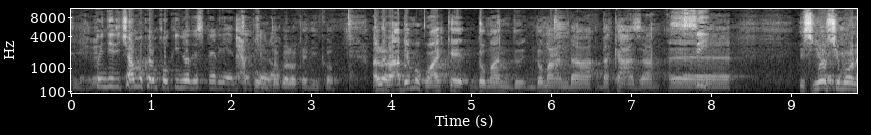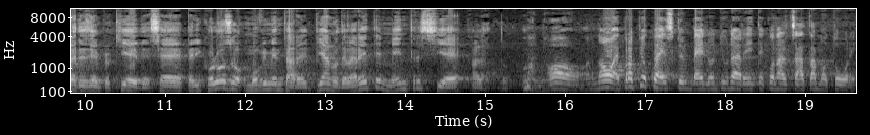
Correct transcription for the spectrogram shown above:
Bene. Quindi diciamo che un pochino d'esperienza È appunto quello che dico. Allora, abbiamo qualche domand- domanda da casa. Eh, sì. Il signor Simone, ad esempio, chiede se è pericoloso movimentare il piano della rete mentre si è a letto. Ma no, ma no, è proprio questo il bello di una rete con alzata a motore.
